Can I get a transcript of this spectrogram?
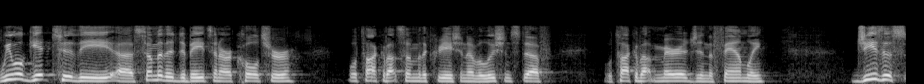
We will get to the uh, some of the debates in our culture. We'll talk about some of the creation evolution stuff. We'll talk about marriage and the family. Jesus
